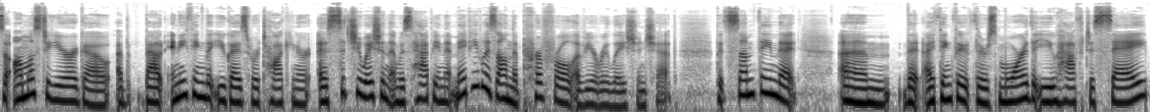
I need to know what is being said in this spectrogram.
so almost a year ago, about anything that you guys were talking or a situation that was happening that maybe was on the peripheral of your relationship, but something that, um, that I think that there's more that you have to say.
